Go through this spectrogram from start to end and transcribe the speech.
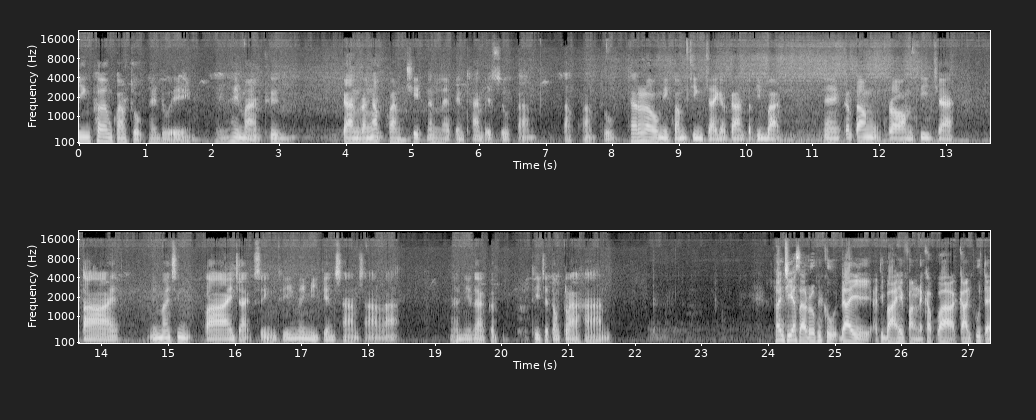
ยิ่งเพิ่มความสุขให้ตัวเองให้ให้มากขึ้น การระงับความคิดนั่นแหละเป็นทางไปสู่การตัดความทุกข์ถ้าเรามีความจริงใจกับการปฏิบัติเอ่อก็ต้องพร้อมที่จะตายนี่หมันซึ่งตายจากสิ่งที่ไม่มีเกณฑ์สารสาระ อันนี้แหละก็ที่จะต้องกล้าหาญท่านชียสาโรภิกุได้อธิบายให้ฟังนะครับว่าการพูดแต่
